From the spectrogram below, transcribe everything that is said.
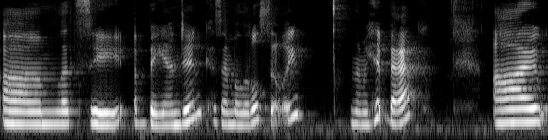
Um, let's see, abandoned, because I'm a little silly. And then we hit back. I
